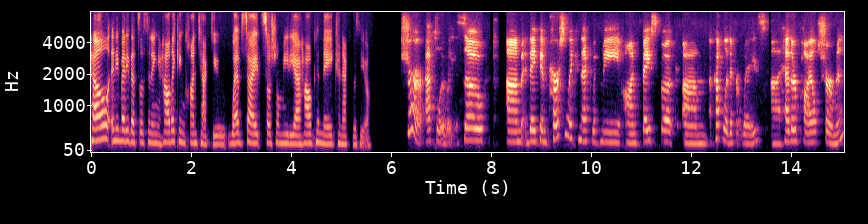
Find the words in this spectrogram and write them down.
tell anybody that's listening how they can contact you, website, social media, how can they connect with you? Sure, absolutely. So um, they can personally connect with me on Facebook um, a couple of different ways. Uh, Heather Pyle Sherman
